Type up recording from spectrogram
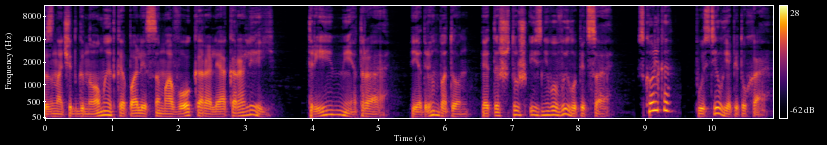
Значит, гномы откопали самого короля королей. Три метра. Ядрен батон. Это что ж из него вылупится? «Сколько?» Пустил я петуха.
